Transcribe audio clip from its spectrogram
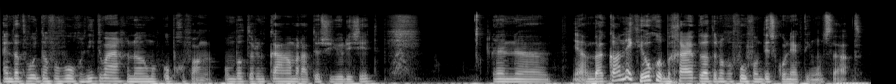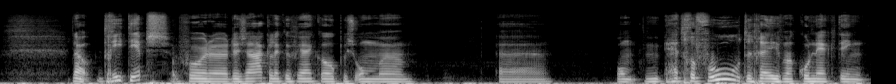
En dat wordt dan vervolgens niet waargenomen of opgevangen, omdat er een camera tussen jullie zit. En uh, ja, dan kan ik heel goed begrijpen dat er een gevoel van disconnecting ontstaat. Nou, drie tips voor de, de zakelijke verkopers om, om het gevoel te geven van connecting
